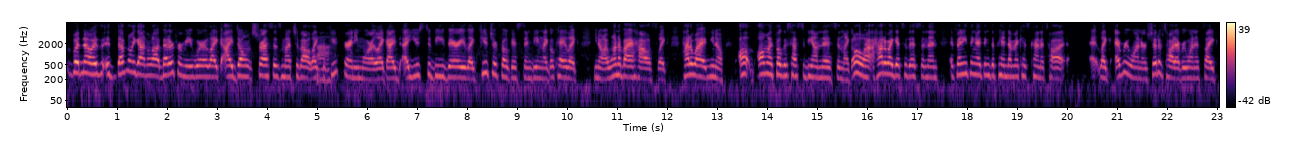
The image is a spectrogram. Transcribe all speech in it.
But no it's it's definitely gotten a lot better for me where like i don't stress as much about like ah. the future anymore. Like i i used to be very like future focused and being like okay like you know i want to buy a house. Like how do i you know all, all my focus has to be on this and like oh how do i get to this? And then if anything i think the pandemic has kind of taught eh, like everyone or should have taught everyone it's like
